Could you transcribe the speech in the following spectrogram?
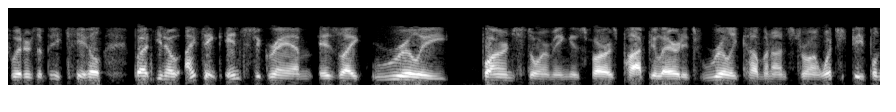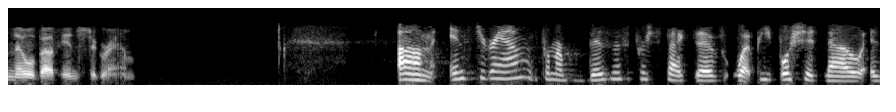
twitter's a big deal. But you know i think instagram is like really barnstorming as far as popularity. It's really coming on strong. What should people know about Instagram? Um, Instagram, from a business perspective, what people should know is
